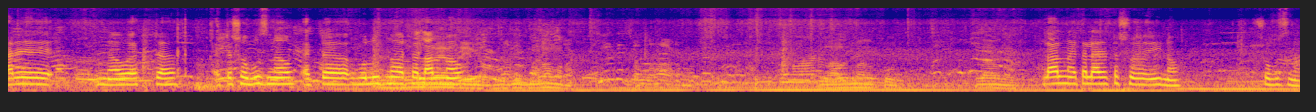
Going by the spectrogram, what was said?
আরে নাও একটা একটা সবুজ নাও একটা হলুদ নাও একটা লাল নাও। লাল নয় তাহলে আর একটা নাও। সবুজ আগে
